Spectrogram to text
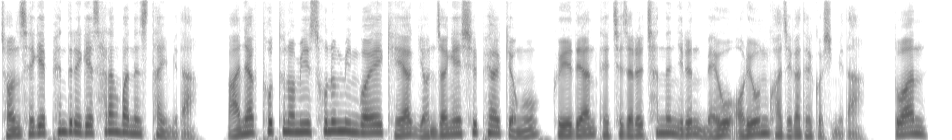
전 세계 팬들에게 사랑받는 스타입니다. 만약 토트넘이 손흥민과의 계약 연장에 실패할 경우 그에 대한 대체자를 찾는 일은 매우 어려운 과제가 될 것입니다. 또한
